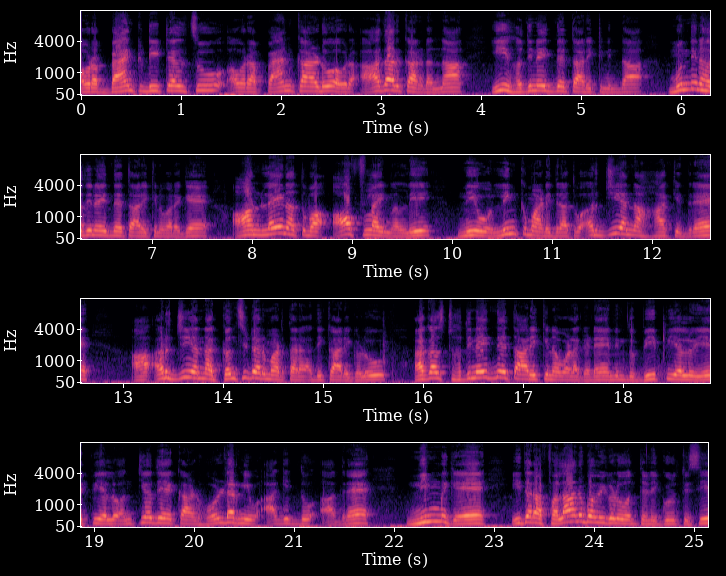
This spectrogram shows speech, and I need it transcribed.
ಅವರ ಬ್ಯಾಂಕ್ ಡೀಟೇಲ್ಸು ಅವರ ಪ್ಯಾನ್ ಕಾರ್ಡು ಅವರ ಆಧಾರ್ ಕಾರ್ಡನ್ನು ಈ ಹದಿನೈದನೇ ತಾರೀಕಿನಿಂದ ಮುಂದಿನ ಹದಿನೈದನೇ ತಾರೀಕಿನವರೆಗೆ ಆನ್ಲೈನ್ ಅಥವಾ ಆಫ್ಲೈನ್ನಲ್ಲಿ ನೀವು ಲಿಂಕ್ ಮಾಡಿದರೆ ಅಥವಾ ಅರ್ಜಿಯನ್ನು ಹಾಕಿದರೆ, ಆ ಅರ್ಜಿಯನ್ನು ಕನ್ಸಿಡರ್ ಮಾಡ್ತಾರೆ ಅಧಿಕಾರಿಗಳು. ಆಗಸ್ಟ್ ಹದಿನೈದನೇ ತಾರೀಕಿನ ಒಳಗಡೆ ನಿಮ್ಮದು B P L A P L Antyodaya card ಹೋಲ್ಡರ್ ನೀವು ಆಗಿದ್ದು ಆದ್ರೆ ನಿಮಗೆ ಇದರ ಫಲಾನುಭವಿಗಳು ಅಂತೇಳಿ ಗುರುತಿಸಿ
